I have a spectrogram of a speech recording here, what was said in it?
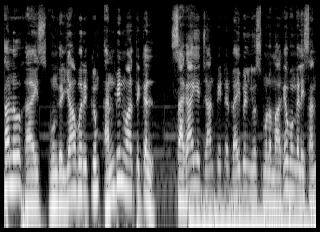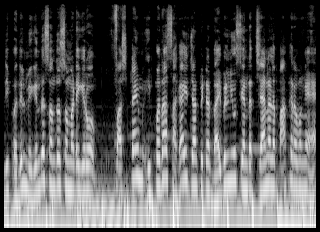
ஹலோ ஹாய்ஸ் உங்கள் யாவருக்கும் அன்பின் வாழ்த்துக்கள். Sagaya John Peter Bible news மூலமாக உங்களை சந்திப்பதில் மிகுந்த சந்தோஷம் அடைகிறோம். ஃபர்ஸ்ட் டைம் இப்போதான் Sagaya John Peter Bible news என்ற சேனலை பார்க்குறவங்க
